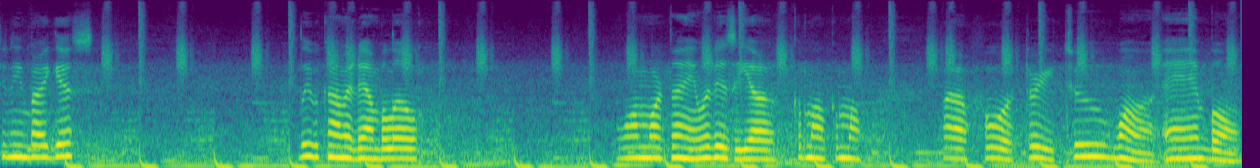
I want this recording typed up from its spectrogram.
Can anybody guess? Leave a comment down below. One more thing. What is it, y'all? Come on, come on. Five, four, three, two, one, and boom.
